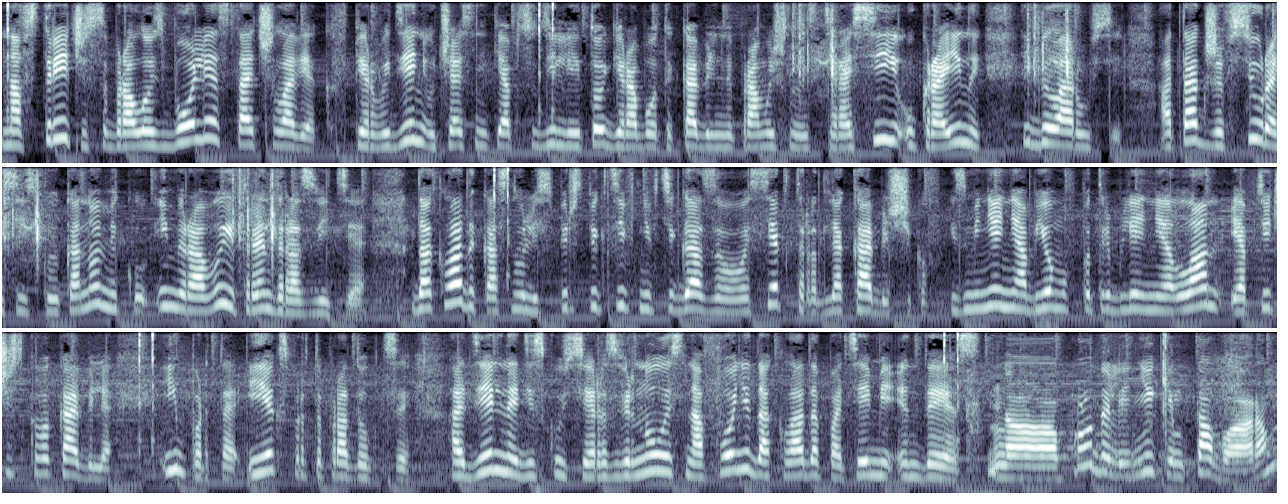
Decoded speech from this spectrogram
На встрече собралось более 100 человек. В первый день участники обсудили итоги работы кабельной промышленности России, Украины и Беларуси, а также всю российскую экономику и мировые тренды развития. Доклады коснулись перспектив нефтегазового сектора для кабельщиков, изменения объемов потребления ЛАН и оптического кабеля, импорта и экспорта продукции. Отдельная дискуссия развернулась на фоне доклада по теме НДС. А, продали неким товаром.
